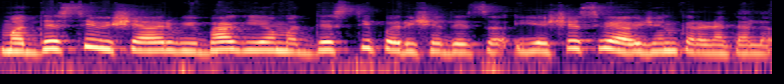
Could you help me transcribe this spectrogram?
मध्यस्थी विषयावर विभागीय मध्यस्थी परिषदेचं यशस्वी आयोजन करण्यात आलं.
